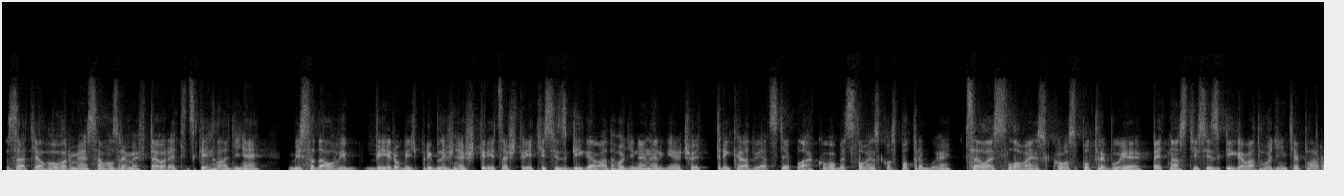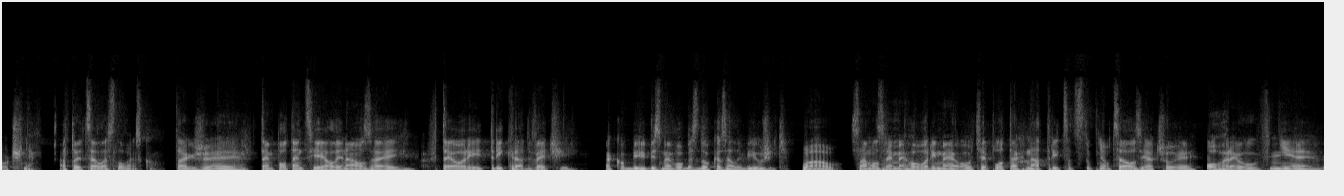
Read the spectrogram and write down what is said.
zatiaľ hovoríme samozrejme v teoretickej hladine, by sa dalo vy, vyrobiť približne 44 tisíc gigawatt hodín energie, čo je trikrát viac tepla, ako vôbec Slovensko spotrebuje. Celé Slovensko spotrebuje 15 tisíc gigawatt hodín tepla ročne. A to je celé Slovensko. Takže ten potenciál je naozaj v teórii trikrát väčší ako by, by sme vôbec dokázali využiť. Wow. Samozrejme hovoríme o teplotách na 30 stupňov Celzia, čo je ohrev nie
